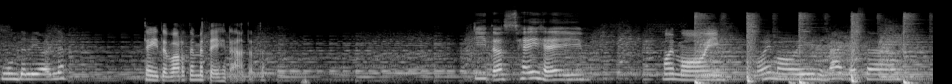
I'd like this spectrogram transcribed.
kuuntelijoille. Teitä varten me tehdään tätä. Kiitos, hei hei! Moi moi! Moi moi, hyvää kesää!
